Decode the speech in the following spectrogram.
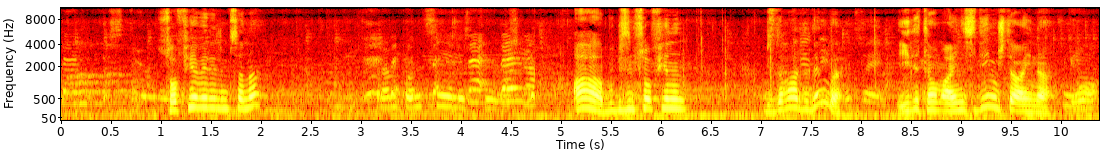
ben istiyorum? Sofia verelim sana. Ben konseyle istiyorum. Aa bu bizim Sofia'nın bizde vardı değil mi? İyi de tamam aynısı değilmiş de ayna. Yok.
